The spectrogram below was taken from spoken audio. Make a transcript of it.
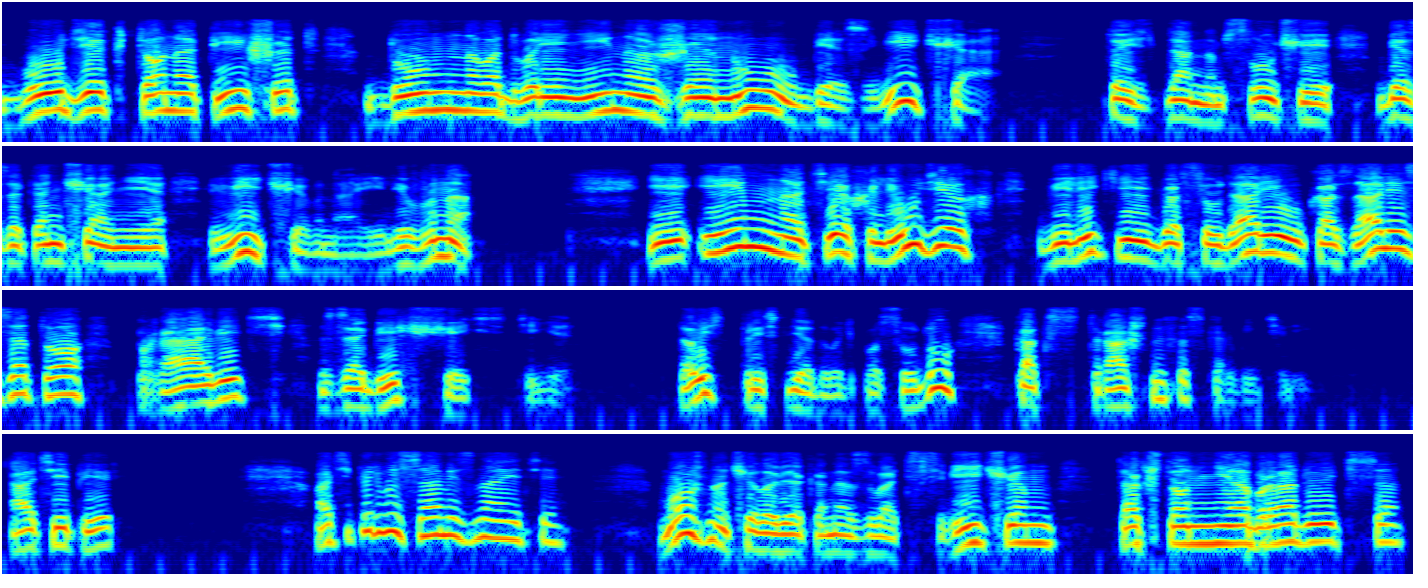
Буде кто напишет думного дворянина жену без вича, то есть в данном случае без окончания вичевна или вна, и им на тех людях великие государи указали за то править за бесчестие, то есть преследовать по суду как страшных оскорбителей. А теперь? А теперь вы сами знаете, можно человека назвать свичем, так что он не обрадуется,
